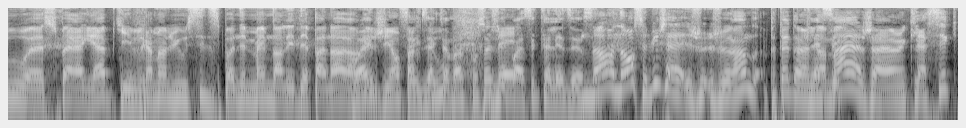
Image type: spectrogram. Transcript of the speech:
euh, super agréable qui est vraiment lui aussi disponible même dans les dépanneurs en Ouais, région c'est partout. exactement. C'est pour ça que j'ai pensé que tu allais dire ça. Non, non, celui que j'ai- je, je veux rendre peut-être un Classique. hommage à un classique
